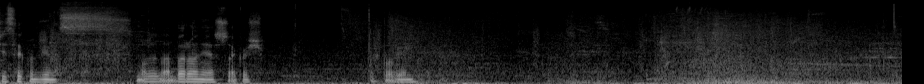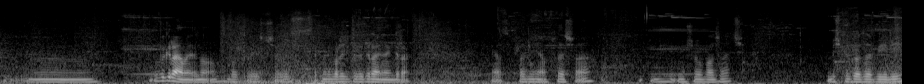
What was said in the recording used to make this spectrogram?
30 sekund, więc może na baronie jeszcze jakoś powiem. Mm, wygramy, no, bo to jeszcze jest jak najbardziej do wygrania gra. Ja co prawda flesza, muszę uważać. Byśmy go zabili.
